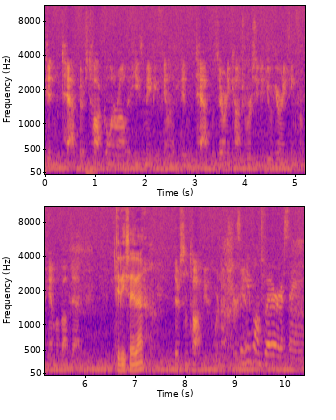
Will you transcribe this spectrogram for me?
didn't tap? There's talk going around that he's maybe feeling like he didn't tap. Was there any controversy? Did you hear anything from him about that? Did he say that? There's some talk. We're not sure Some yet. people on Twitter are saying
